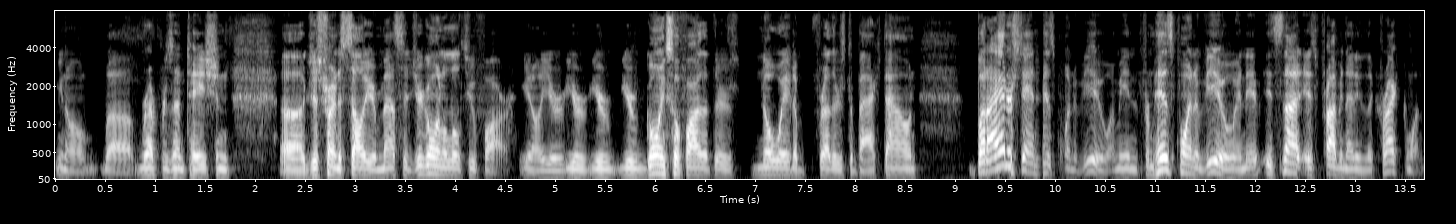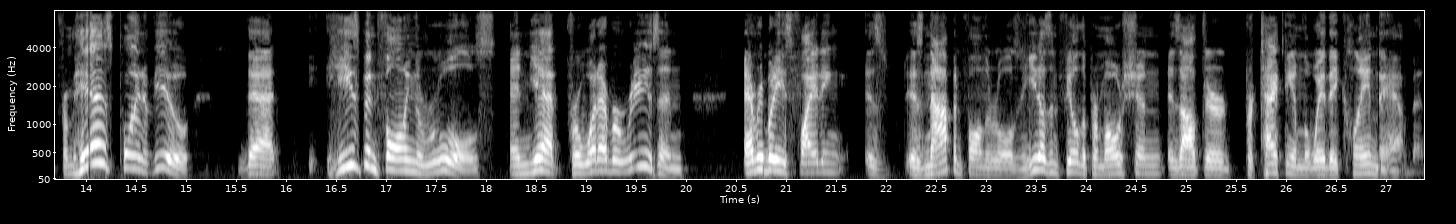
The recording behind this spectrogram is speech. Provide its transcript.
you know, uh, representation, uh, just trying to sell your message, you're going a little too far. You know, you're you're you're you're going so far that there's no way to, for others to back down. But I understand his point of view. I mean, from his point of view, and it, it's not, it's probably not even the correct one. From his point of view, that he's been following the rules, and yet for whatever reason, everybody's fighting is is not been following the rules, and he doesn't feel the promotion is out there protecting him the way they claim they have been.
